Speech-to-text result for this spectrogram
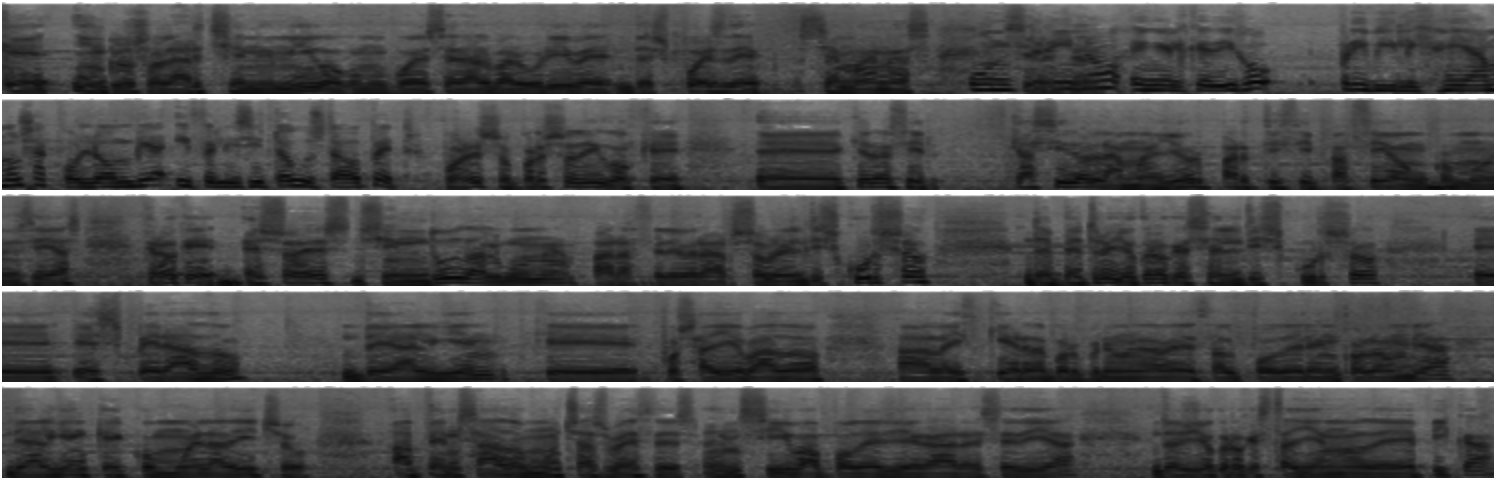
que incluso el archienemigo, como puede ser Álvaro Uribe, después de semanas... Un trino en el que dijo privilegiamos a Colombia y felicito a Gustavo Petro. Por eso, por eso digo que, eh, quiero decir, que ha sido la mayor participación, como decías. Creo que eso es, sin duda alguna, para celebrar. Sobre el discurso de Petro, yo creo que es el discurso eh, esperado de alguien que pues ha llevado a la izquierda por primera vez al poder en Colombia, de alguien que como él ha dicho, ha pensado muchas veces en si iba a poder llegar a ese día. Entonces yo creo que está lleno de épica,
